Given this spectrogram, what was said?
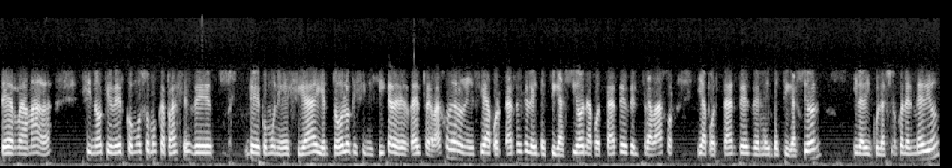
derramada, sino que ver cómo somos capaces de, de como universidad y en todo lo que significa de verdad el trabajo de la universidad, aportar desde la investigación, aportar desde el trabajo y aportar desde la investigación y la vinculación con el medio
